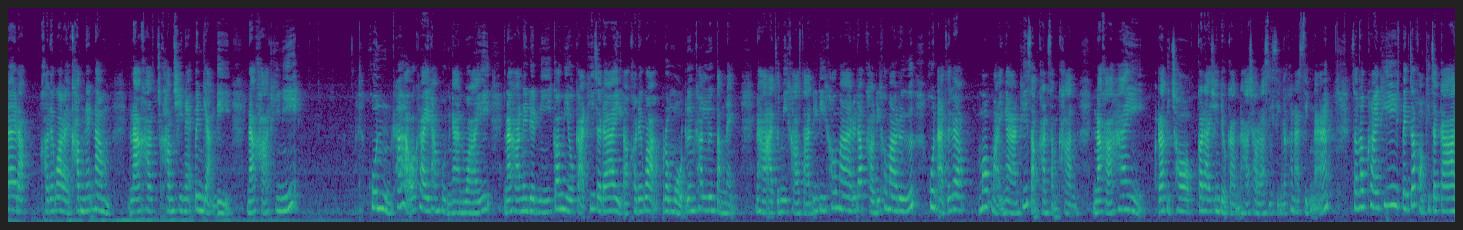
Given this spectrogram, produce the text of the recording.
ได้รับเขาเรียกว่าอะไรคำแนะนำนะคะคำชี้แนะเป็นอย่างดีนะคะ ทีนี้ คุณถ้าหากว่าใครทำผลงานไว้นะคะ ในเดือนนี้ก็มีโอกาสที่จะได้เขาเรียกว่าโปรโมทเลื่อนขั้นเลื่อนตำแหน่งนะคะ อาจจะมีข่าวสารดีๆเข้ามาได้รับข่าวดีเข้ามา หรือคุณอาจจะได้รับมอบหมายงานที่สำคัญสำคัญนะคะ ให้รับผิดชอบก็ได้เช่นเดียวกันนะคะ ชาวราศีสิงห์และคณะสิงห์นะสำหรับใครที่เป็นเจ้าของกิจการ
